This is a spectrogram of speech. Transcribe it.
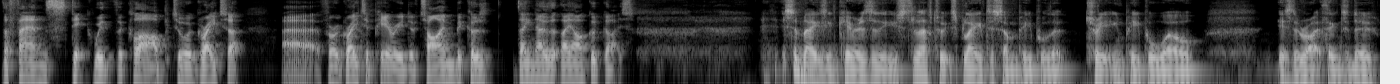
the fans stick with the club to a greater uh, for a greater period of time because they know that they are good guys. It's amazing, Kieran, isn't it? You still have to explain to some people that treating people well is the right thing to do.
